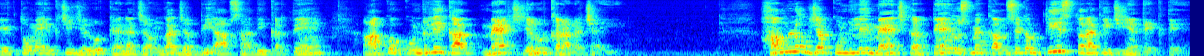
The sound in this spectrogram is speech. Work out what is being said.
एक तो मैं एक चीज़ ज़रूर कहना चाहूँगा, जब भी आप शादी करते हैं, आपको कुंडली का मैच ज़रूर कराना चाहिए। हम लोग जब कुंडली मैच करते हैं, उसमें कम से कम तीस तरह की चीज़ें देखते हैं।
